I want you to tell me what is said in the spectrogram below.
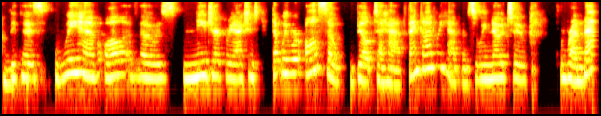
hmm. because we have all of those knee jerk reactions that we were also built to have. Thank God we have them. So we know to run back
